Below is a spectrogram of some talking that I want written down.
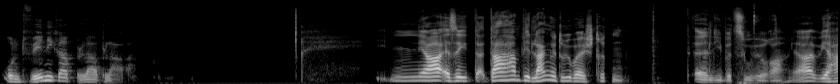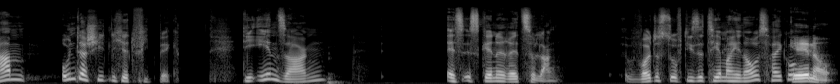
und weniger Blabla. Ja, also da, da haben wir lange drüber gestritten, äh, liebe Zuhörer. Ja, wir haben unterschiedliches Feedback. Die einen sagen, es ist generell zu lang. wolltest du auf dieses Thema hinaus, Heiko? Genau.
